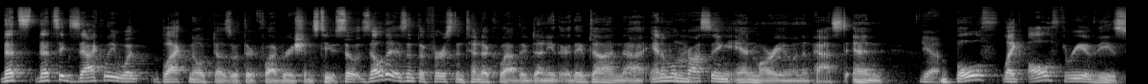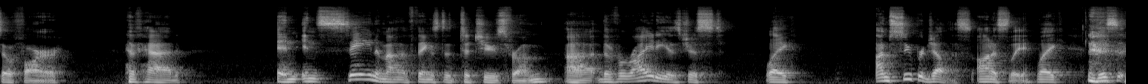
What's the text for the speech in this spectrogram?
that's that's exactly what Black Milk does with their collaborations too. So Zelda isn't the first Nintendo collab they've done either. They've done uh, Animal Crossing and Mario in the past, and Yeah. both like all three of these so far have had an insane amount of things to, to choose from. Uh, the variety is just like I'm super jealous, honestly. Like this,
